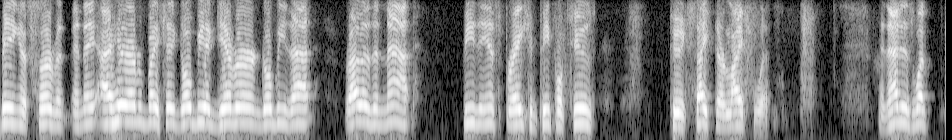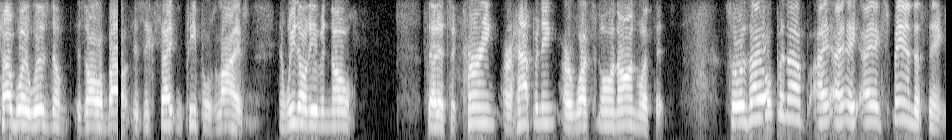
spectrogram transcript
being a servant. And they, I hear everybody say, "Go be a giver and go be that." Rather than that, be the inspiration people choose to excite their life with. And that is what cowboy wisdom is all about is exciting people's lives. And we don't even know that it's occurring or happening or what's going on with it. So as I open up, I, I, I expand to things.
